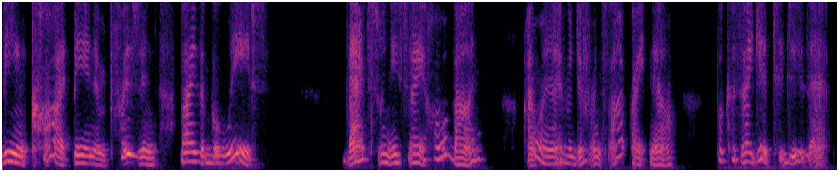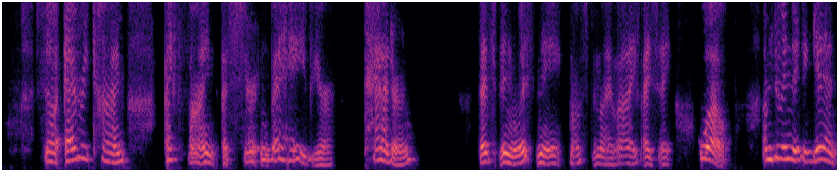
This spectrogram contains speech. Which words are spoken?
being caught, being imprisoned by the beliefs, that's when you say, hold on, I want to have a different thought right now because I get to do that. So every time I find a certain behavior pattern that's been with me most of my life, I say, whoa, I'm doing it again.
